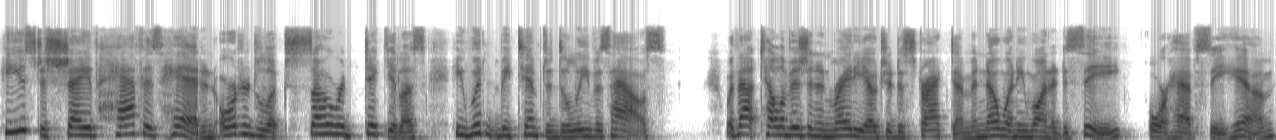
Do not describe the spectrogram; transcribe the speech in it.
he used to shave half his head in order to look so ridiculous he wouldn't be tempted to leave his house. Without television and radio to distract him and no one he wanted to see, or have see him,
